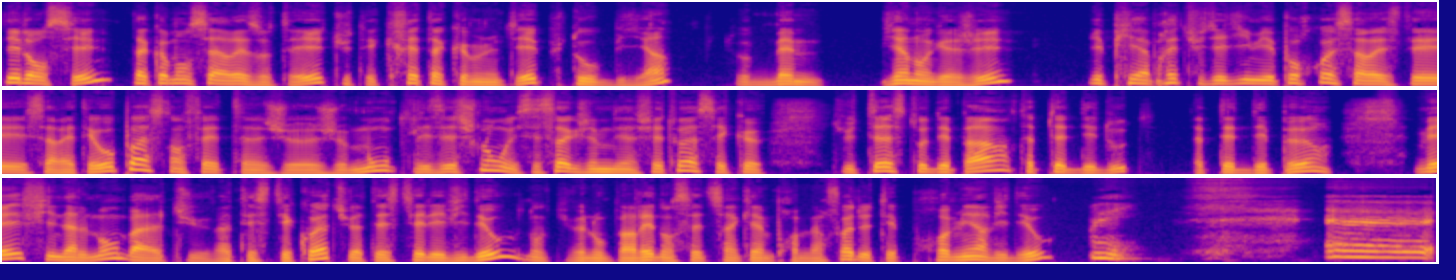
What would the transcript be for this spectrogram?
t'es lancé, tu as commencé à réseauter, tu t'es créé ta communauté plutôt bien, même bien engagée, et puis après, tu t'es dit, mais pourquoi s'arrêter, s'arrêter au poste, en fait? Je, je monte les échelons, et c'est ça que j'aime bien chez toi, c'est que tu testes au départ, tu as peut-être des doutes, tu as peut-être des peurs, mais finalement, bah, tu vas tester quoi? Tu vas tester les vidéos, donc tu vas nous parler dans cette cinquième première fois de tes premières vidéos. Oui. Euh,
